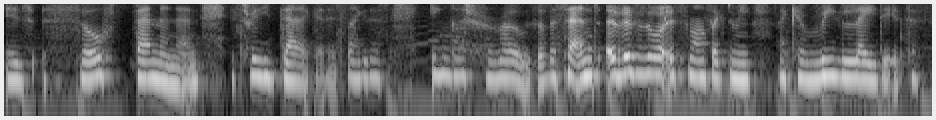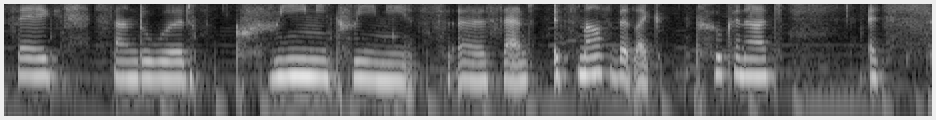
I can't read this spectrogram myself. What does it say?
is so feminine. It's really delicate. It's like this English rose of a scent. This is what it smells like to me, like a real lady. It's a fig, sandalwood, creamy, creamy it's, uh, scent. It smells a bit like coconut. It's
